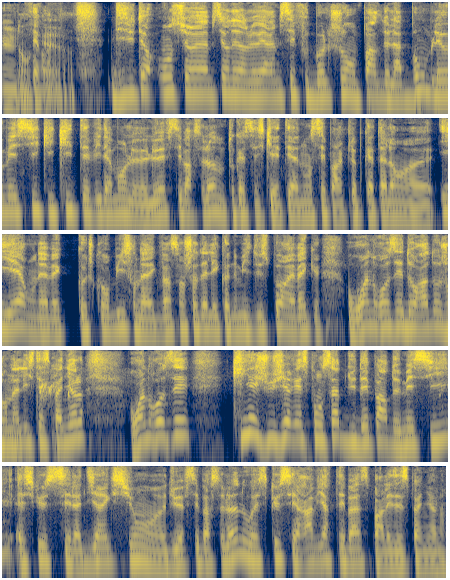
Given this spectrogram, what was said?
Donc, c'est vrai. euh, 18h11 sur RMC, on est dans le RMC Football Show. On parle de la bombe Léo Messi qui quitte évidemment le, le FC Barcelone. En tout cas, c'est ce qui a été annoncé par le club catalan euh, hier. On est avec coach Courbis, on est avec Vincent Chaudel, économiste du sport, et avec Juan Rosé Dorado, journaliste espagnol. Juan Rosé, qui est jugé responsable du départ de Messi? Est-ce que c'est la direction euh, du FC Barcelone ou est-ce que c'est Javier Tebas par les Espagnols?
